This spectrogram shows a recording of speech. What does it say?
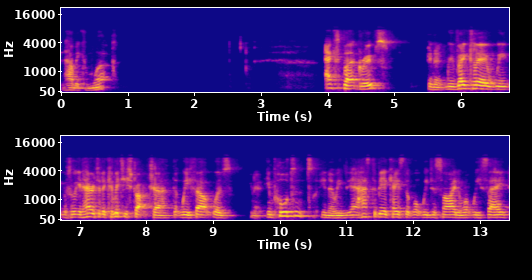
and how we can work. Expert groups, you know, we're very clear. We, so we inherited a committee structure that we felt was you know important you know we, it has to be a case that what we decide and what we say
